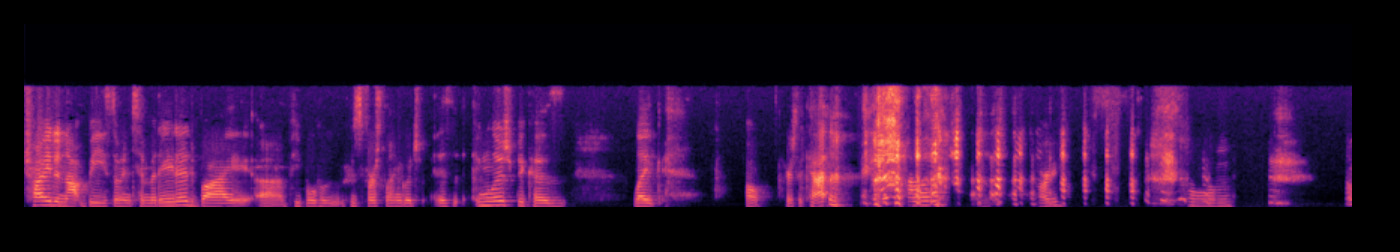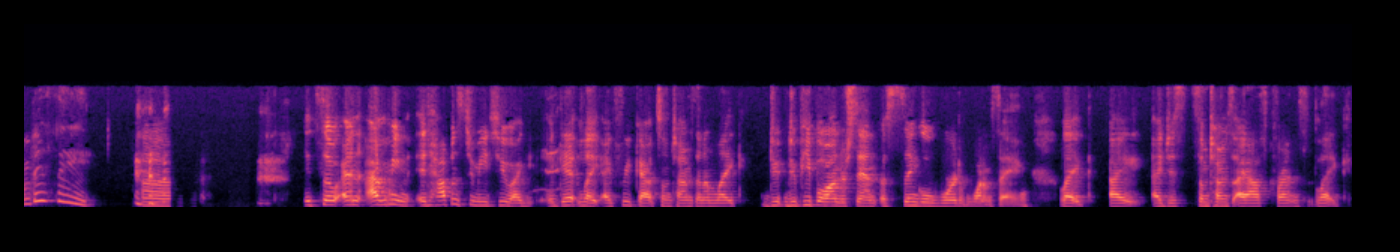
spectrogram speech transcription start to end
try to not be so intimidated by uh, people who whose first language is English because, like, oh, here's a cat. uh, sorry. Um, I'm busy. Um, it's so, and I mean, it happens to me too. I, I, get like, I freak out sometimes, and I'm like, do, do people understand a single word of what I'm saying? Like, I, I just sometimes I ask friends like,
